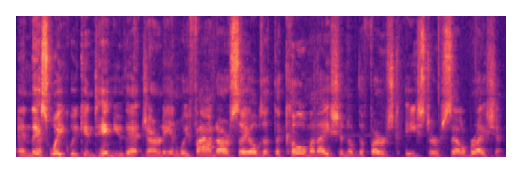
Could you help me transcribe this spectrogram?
And this week we continue that journey and we find ourselves at the culmination of the first Easter celebration.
